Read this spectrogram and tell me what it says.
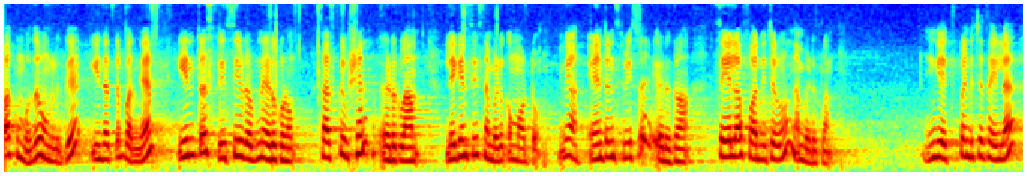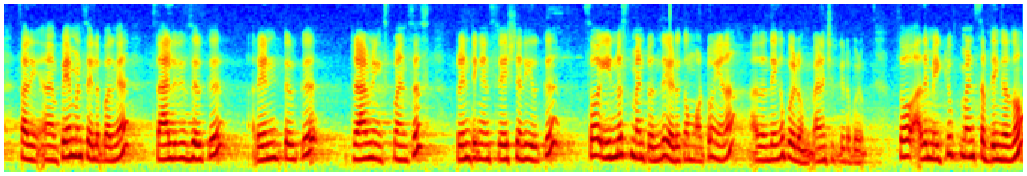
பார்க்கும்போது உங்களுக்கு இந்த இடத்துல பாருங்கள் இன்ட்ரெஸ்ட் ரிசீவ்ட் அப்படின்னு எடுக்கணும். சப்ஸ்கிரிப்ஷன் எடுக்கலாம். லெகன்சிஸ் நம்ம எடுக்க மாட்டோம். இல்லையா? என்ட்ரன்ஸ் ஃபீஸு எடுக்கலாம். சேல் ஆஃப் ஃபர்னிச்சரும் நம்ம எடுக்கலாம். இங்கே எக்ஸ்பெண்டிச்சர் சைடில் சாரி பேமெண்ட் சைடில் பாருங்கள் சேலரிஸ் இருக்குது ரெண்ட் இருக்குது travelling expenses printing and stationery இருக்குது ஸோ இன்வெஸ்ட்மெண்ட் வந்து எடுக்க மாட்டோம். ஏன்னா அது வந்து எங்கே போயிடும்? பேலன்ஸ் ஷீட் போயிடும். ஸோ அதே எக்யூப்மெண்ட்ஸ் அப்படிங்கிறதும்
